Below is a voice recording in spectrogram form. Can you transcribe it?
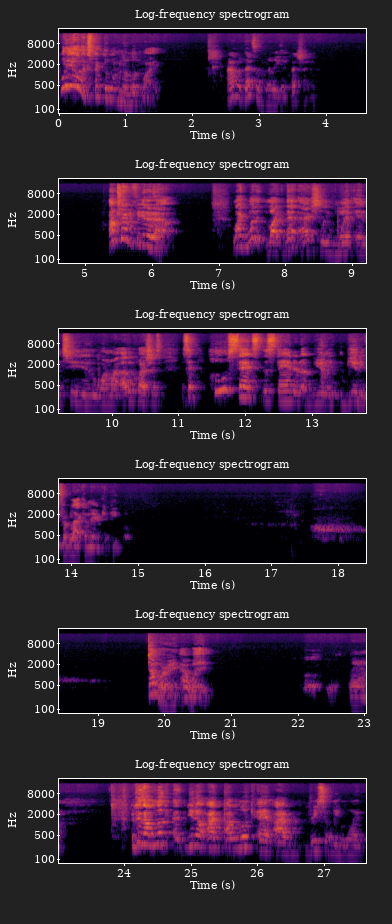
What do y'all expect a woman to look like? I that's a really good question. I'm trying to figure that out. Like what? Like that actually went into one of my other questions. It said, "Who sets the standard of beauty beauty for Black American people?" Don't worry, I'll wait. Mm. Because I look, at, you know, I, I look at. I recently went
